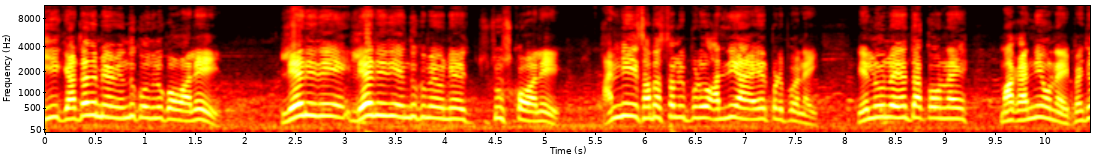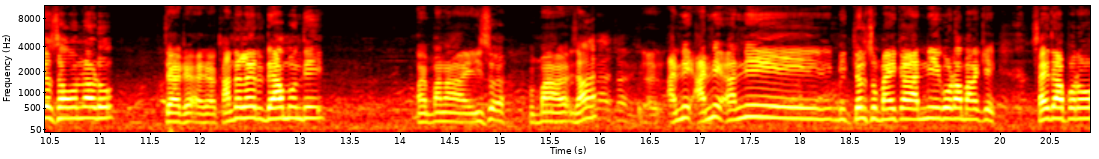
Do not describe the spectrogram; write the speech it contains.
ఈ గడ్డని మేము ఎందుకు వదులుకోవాలి? లేనిది లేనిది ఎందుకు మేము చూసుకోవాలి? అన్ని సమస్యలు ఇప్పుడు అన్నీ ఏర్పడిపోయినాయి. నెల్లూరులో ఏం తక్కువ ఉన్నాయి? మాకు అన్నీ ఉన్నాయి. పెంచస్వామి ఉన్నాడు కండలేరు డ్యామ్ ఉంది. మన ఇసు అన్ని అన్ని అన్నీ మీకు తెలుసు. మైక అన్నీ కూడా మనకి సైదాపురం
